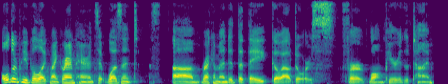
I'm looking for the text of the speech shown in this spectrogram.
older people like my grandparents, it wasn't um, recommended that they go outdoors for long periods of time.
